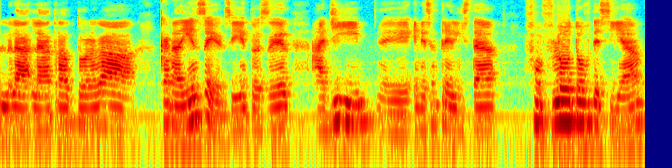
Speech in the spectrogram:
la, la traductora canadiense, ¿sí? Entonces allí, eh, en esa entrevista, von Flotov decía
